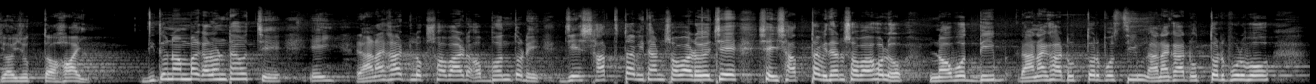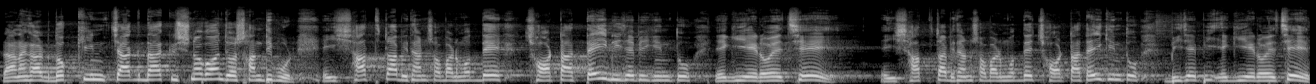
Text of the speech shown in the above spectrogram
জয়যুক্ত হয়। দ্বিতীয় নম্বর কারণটা হচ্ছে এই রানাঘাট লোকসভার অভ্যন্তরে যে সাতটা বিধানসভা রয়েছে, সেই সাতটা বিধানসভা হলো নবদ্বীপ, রানাঘাট উত্তর পশ্চিম, রানাঘাট উত্তর পূর্ব, রানাঘাট দক্ষিণ, চাকদা, কৃষ্ণগঞ্জ ও শান্তিপুর। এই সাতটা বিধানসভার মধ্যে ছটাতেই বিজেপি কিন্তু এগিয়ে রয়েছে। এই সাতটা বিধানসভার মধ্যে ছটাতেই কিন্তু বিজেপি এগিয়ে রয়েছে।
